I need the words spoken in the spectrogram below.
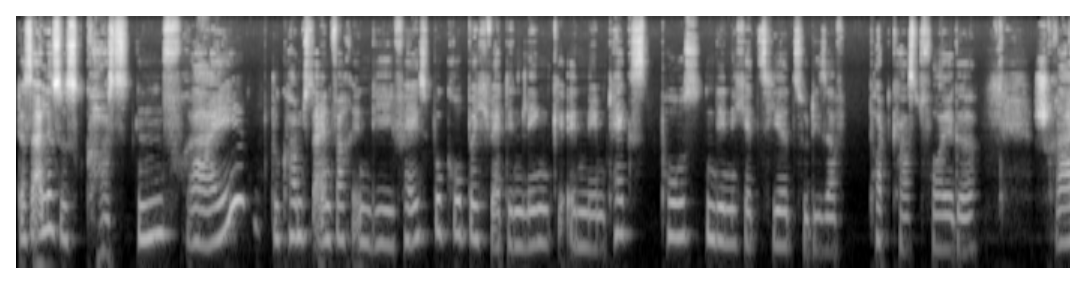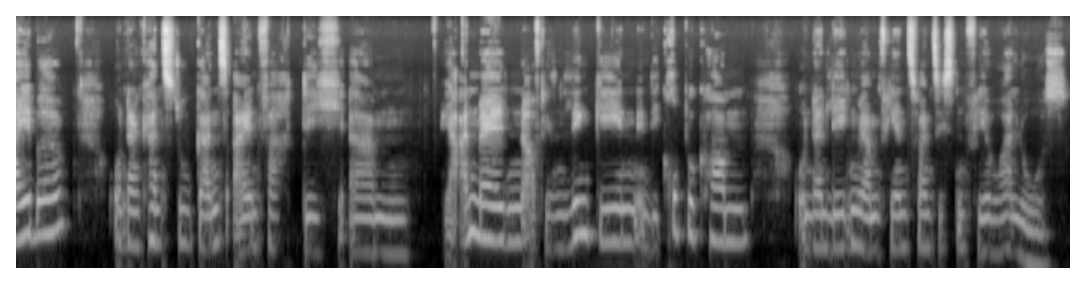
Das alles ist kostenfrei. Du kommst einfach in die Facebook-Gruppe. Ich werde den Link in dem Text posten, den ich jetzt hier zu dieser Podcast-Folge schreibe. Und dann kannst du ganz einfach dich ähm, ja, anmelden, auf diesen Link gehen, in die Gruppe kommen und dann legen wir am 24. Februar los.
